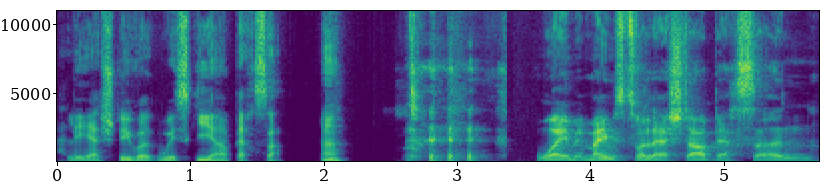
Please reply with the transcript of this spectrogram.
allez acheter votre whisky en personne. Ouais, mais même si tu vas l'acheter en personne,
